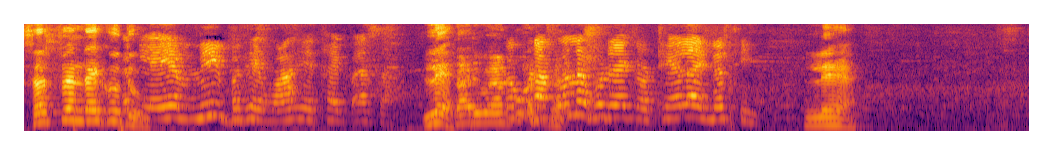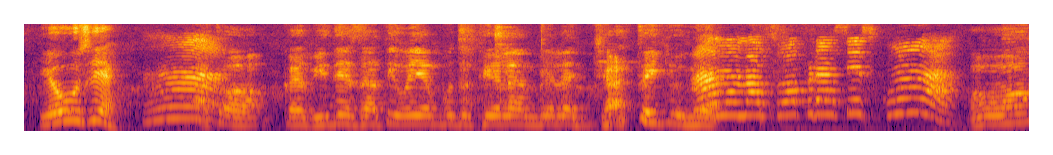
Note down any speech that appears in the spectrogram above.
સસ્પેન્ડ રાખ્યું તું? એટલે એમ નહીં બધે વાહે થાય પાછા. લે. તારી વાહે કોણ કોના ભરે તો ઠેલાય નથી. લે. એવું છે? આ તો કઈ વિદેશ જતી હોય એમ બધું થયેલા ને બેલા જાત થઈ ગયું ને. આમાં મારા સોપડા છે સ્કૂલના. હો?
